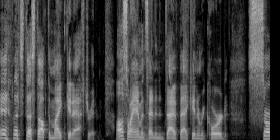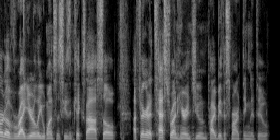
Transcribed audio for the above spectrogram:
eh, let's dust off the mic, get after it. Also, I am intending to dive back in and record sort of regularly once the season kicks off. So I figured a test run here in June probably be the smart thing to do.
